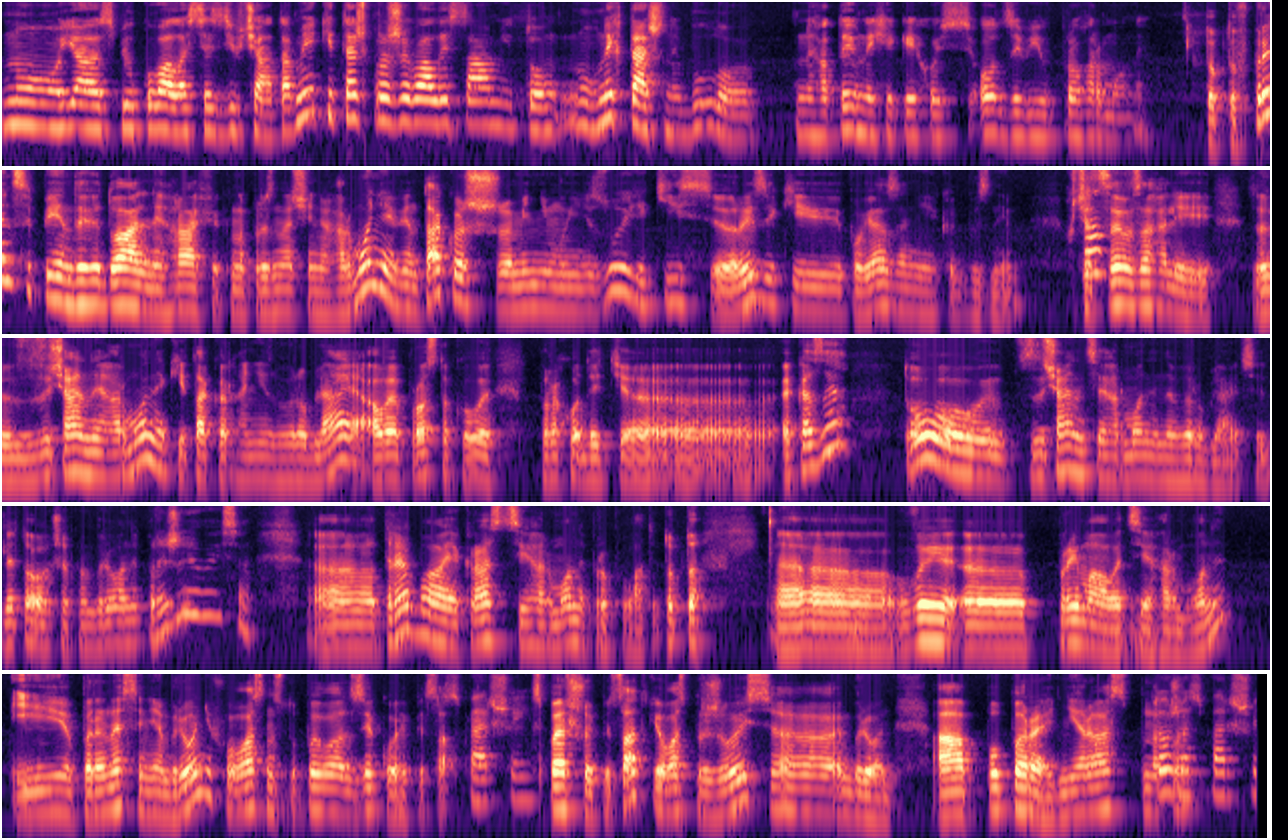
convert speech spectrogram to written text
Ну, я спілкувалася з дівчатами, які теж проживали самі, то ну, в них теж не було негативних якихось отзивів про гормони. Тобто, в принципі, індивідуальний графік на призначення гармонії він також мінімізує якісь ризики, пов'язані якби з ним. Хоча Так. це взагалі е, звичайний гормон, який так організм виробляє, але просто коли проходить е, ЕКЗ, то звичайно ці гормони не виробляються. І для того, щоб ембріони пережилися, е, треба якраз ці гормони пропивати. Тобто е, ви е, приймали ці гормони, і перенесення ембріонів у вас наступило з якої З підсадки? першої. З першої підсадки у вас прижилися ембріони. А попередній раз Теж з першої.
